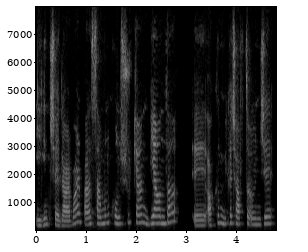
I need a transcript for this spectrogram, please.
ilginç şeyler var. Ben sen bunu konuşurken bir anda e, aklım birkaç hafta önce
